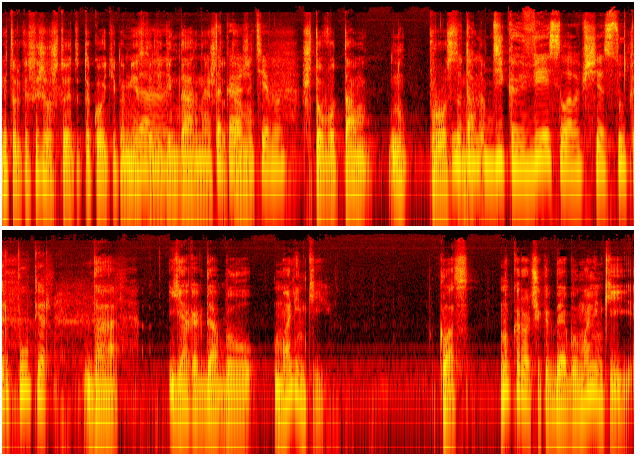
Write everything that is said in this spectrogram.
Я только слышал, что это такое типа место Да, легендарное, что Такая там, же тема. что вот там, ну просто Ну там надо дико весело, вообще супер-пупер. Да, я когда был маленький, класс, ну, короче, когда я был маленький,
